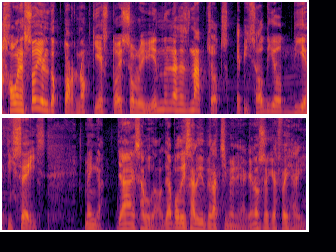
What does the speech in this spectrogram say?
jóvenes, soy el Dr. Noki, esto es Sobreviviendo en las Snapshots, episodio 16. Venga, ya he saludado, ya podéis salir de la chimenea, que no sé qué hacéis ahí.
